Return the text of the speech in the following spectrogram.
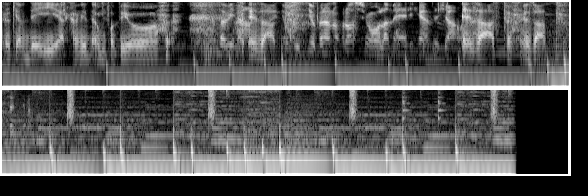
Rookie of the Year, capito? Un po' più... Buttavi Esatto. quindi Obiettivo per l'anno prossimo l'American, diciamo. Esatto, esatto. Senti una cosa.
